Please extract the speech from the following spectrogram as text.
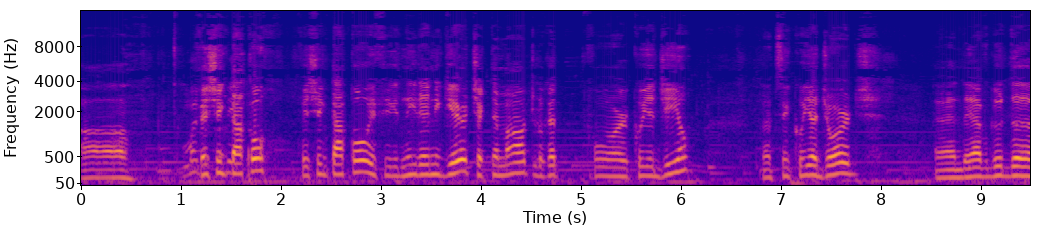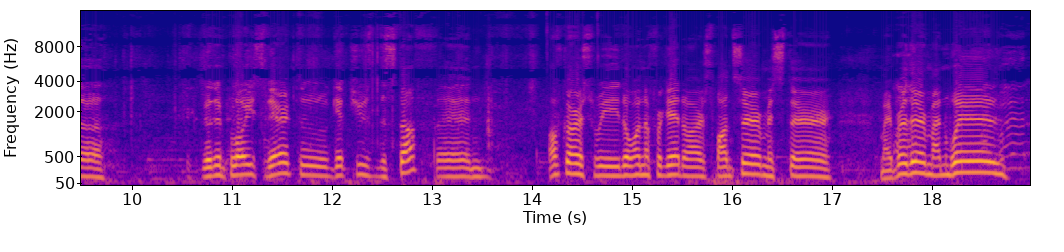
uh, Fishing Tackle. Fishing Tackle. If you need any gear, check them out. Look at for Kuya Gio. Let's see Kuya George. and they have good uh, good employees there to get you the stuff and of course we don't want to forget our sponsor mr my brother manuel Well,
